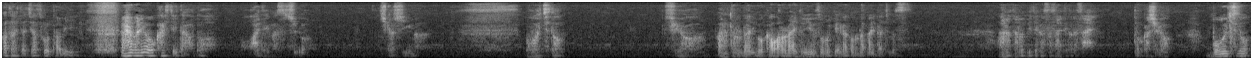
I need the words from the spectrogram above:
私たちはそのために誤りを犯していたとを覚えています、主よ。しかし今、もう一度。主よあなたの何も変わらないというその計画の中に立ちます。あなたの御手が支えてください。どうか主よもう一度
